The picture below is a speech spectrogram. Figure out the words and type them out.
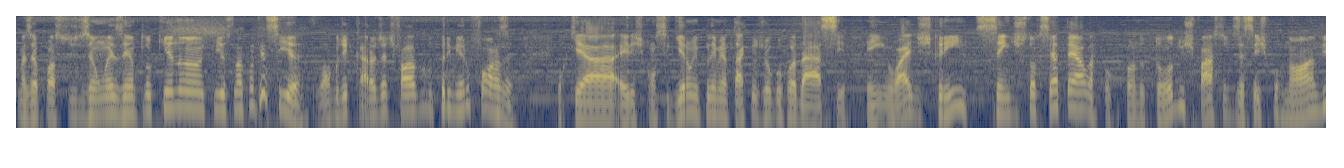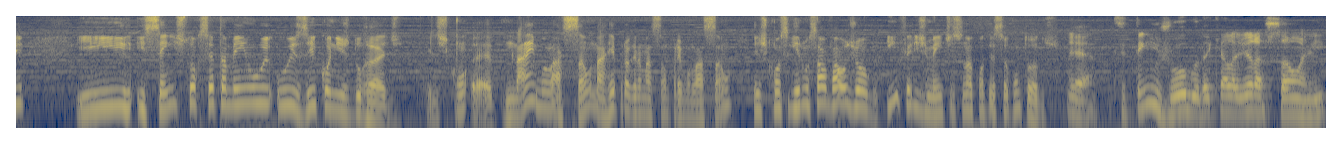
mas eu posso te dizer um exemplo que, não, que isso não acontecia. Logo de cara eu já te falava do primeiro Forza. Porque a- eles conseguiram implementar que o jogo rodasse em widescreen sem distorcer a tela, ocupando todo o espaço 16 por 9 e, e sem distorcer também o- os ícones do HUD. Eles eh, na emulação, na reprogramação para emulação, eles conseguiram salvar o jogo. Infelizmente, isso não aconteceu com todos. É, se tem um jogo daquela geração ali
